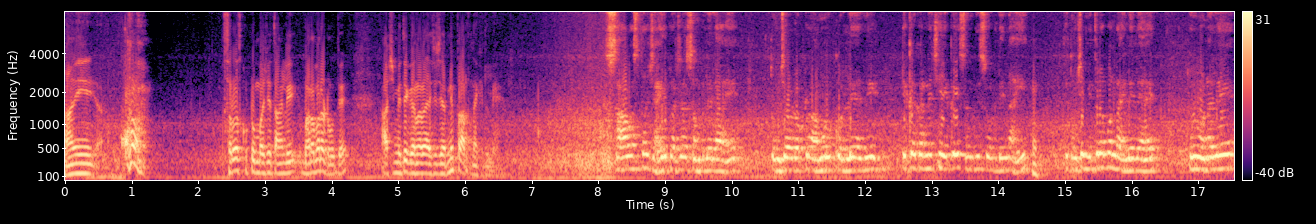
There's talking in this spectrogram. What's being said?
आणि सर्वच कुटुंबाची चांगली भरभराट होते. अशी मी ते गणरायाची चरणी प्रार्थना केलेली आहे. सहा वाजता जाहीर प्रचार संपलेला आहे. तुमच्यावर डॉक्टर अमोल कोल्हे यांनी टीका करण्याची एकही संधी सोडली नाही. ते तुमचे मित्र पण राहिलेले आहेत. तुम्ही म्हणाले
